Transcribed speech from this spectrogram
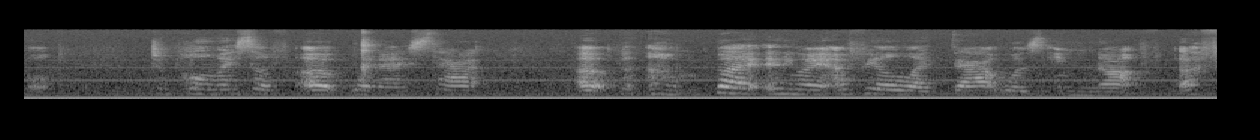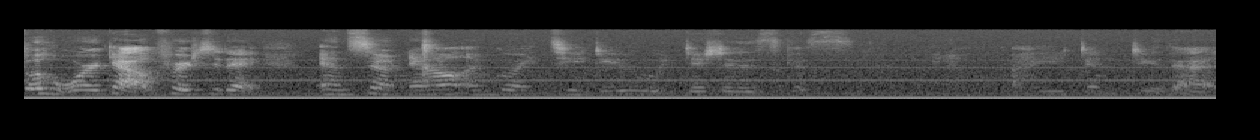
pull to pull myself up when I sat up. Um, but anyway, I feel like that was enough of a workout for today. And so now I'm going to do dishes because, you know, I didn't do that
